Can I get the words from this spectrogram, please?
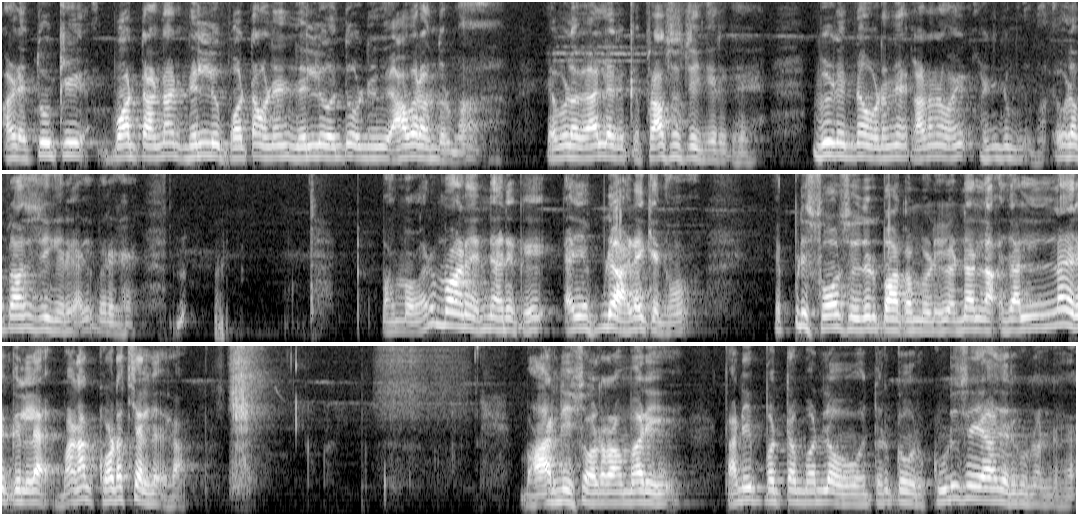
அப்படியே தூக்கி போட்டான்னா நெல் போட்டால் உடனே நெல் வந்து உடனே வியாபாரம் வந்துடுமா எவ்வளோ வேலை இருக்குது ப்ராசஸிங் இருக்குது வீடு இருந்தால் உடனே கடனை வாங்கி கட்டிட்டு முடியுமா? எவ்வளோ ப்ராசஸிங் இருக்குது அது பிறகு. நம்ம வருமானம் என்ன இருக்குது அது எப்படி அடைக்கணும்? எப்படி சோர்ஸ் எதிர்பார்க்க முடியும்? என்னெல்லாம்? இதெல்லாம் இருக்குல்ல. மன குடைச்சல் இதெல்லாம். பாரதி சொல்கிற மாதிரி தனிப்பட்ட முறையில் ஒவ்வொருத்தருக்கும் ஒரு குடிசையாக இருக்கணுன்ற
